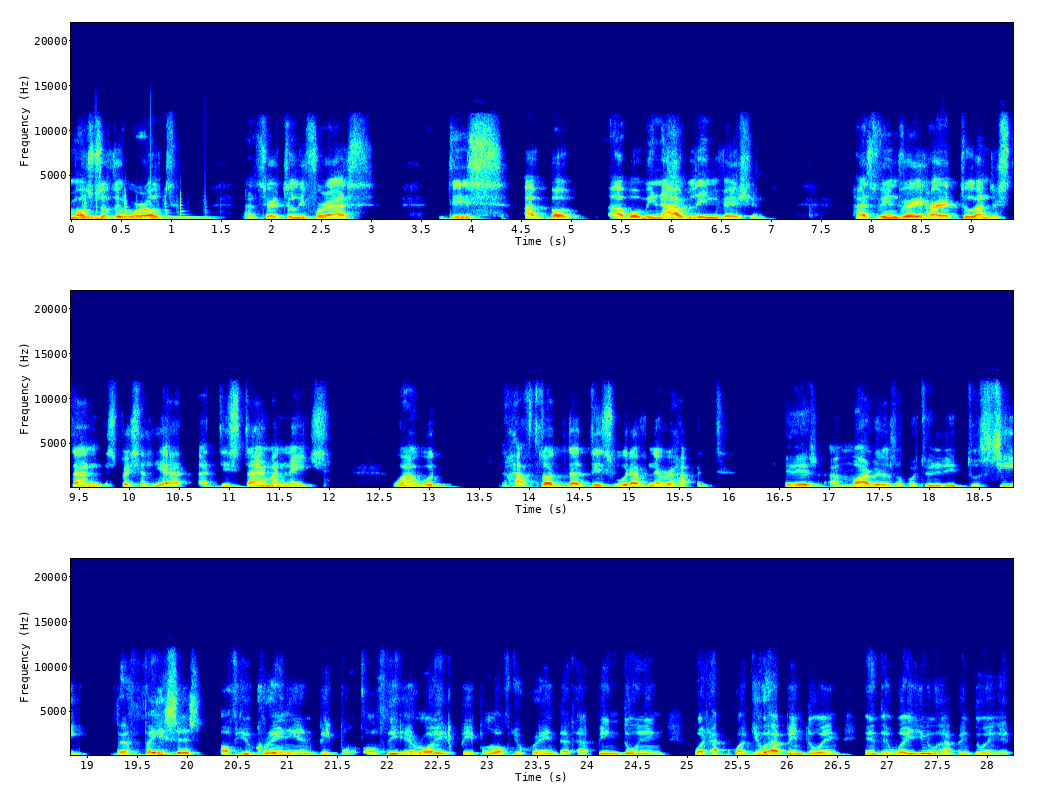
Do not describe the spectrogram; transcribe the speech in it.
most of the world, and certainly for us, this abo- abominable invasion has been very hard to understand, especially at, at this time and age. One would have thought that this would have never happened. It is a marvelous opportunity to see the faces of Ukrainian people, of the heroic people of Ukraine that have been doing what, ha- what you have been doing in the way you have been doing it.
